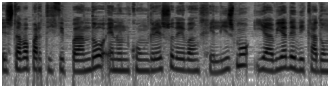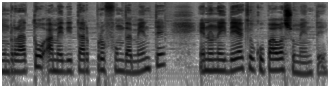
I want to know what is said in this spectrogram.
Estaba participando en un congreso de evangelismo y había dedicado un rato a meditar profundamente en una idea que ocupaba su mente.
